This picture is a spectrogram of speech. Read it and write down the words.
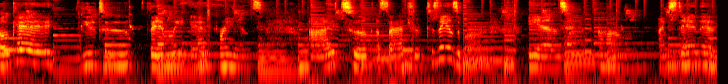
Okay, YouTube, family, and friends. I took a side trip to Zanzibar and um, I'm staying at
